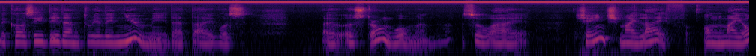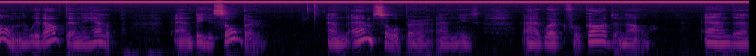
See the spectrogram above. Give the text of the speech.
because he didn't really knew me that I was a, a strong woman. So I changed my life on my own without any help, and be sober, and am sober, and is, I work for God now, and. Uh,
